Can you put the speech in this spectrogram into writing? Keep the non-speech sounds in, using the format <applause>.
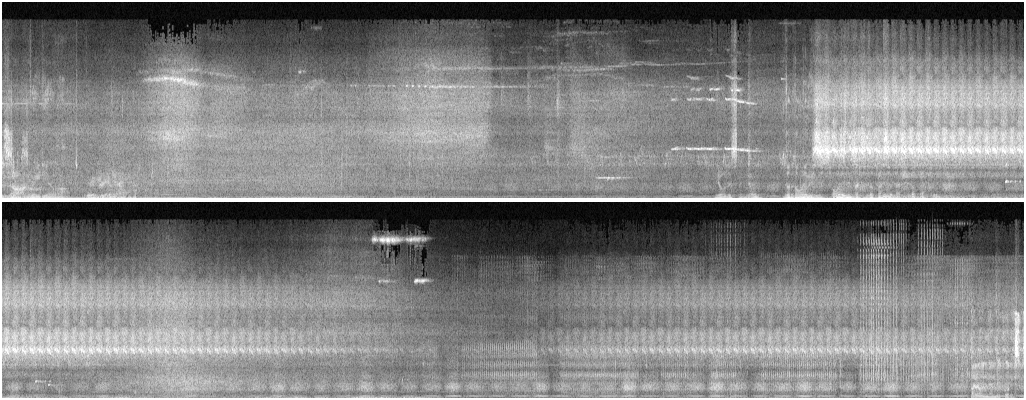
Radio Art. Radio Art. You're listening to The Noise, the noise, the noise, the noise, the noise.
